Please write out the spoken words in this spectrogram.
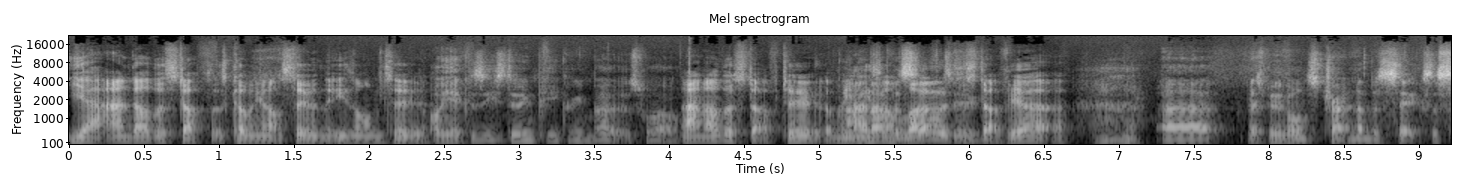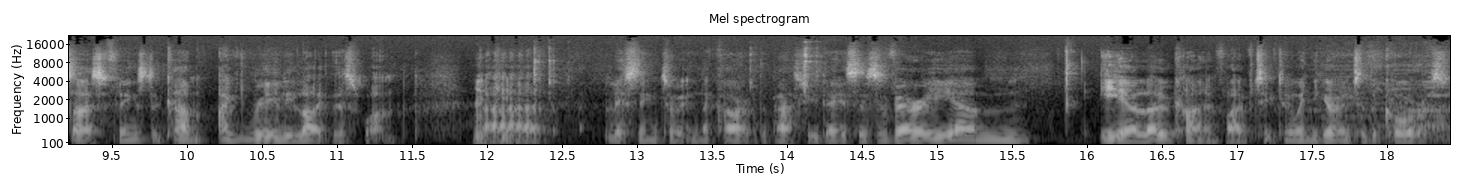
Yeah, and other stuff that's coming out soon that he's on too. Oh yeah, because he's doing Pea Green Boat as well, and other stuff too. I mean, and he's on loads of stuff. Yeah. Uh, let's move on to track number six, "The Size of Things to Come." I really like this one. Thank uh, you. Listening to it in the car over the past few days, it's a very um, ELO kind of vibe, particularly when you go into the chorus.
